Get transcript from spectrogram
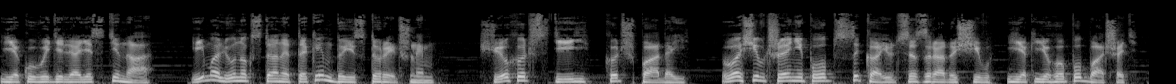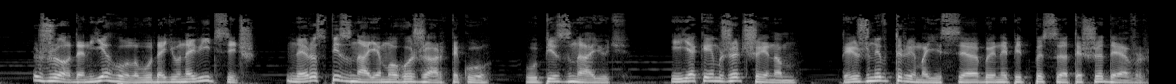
яку виділяє стіна, і малюнок стане таким доісторичним, що хоч стій, хоч падай. Ваші вчені пообсикаються з радощів, як його побачать. Жоден, я голову даю на відсіч, не розпізнає мого жартику. Упізнають. І яким же чином? Ти ж не втримаєшся, аби не підписати шедевр.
